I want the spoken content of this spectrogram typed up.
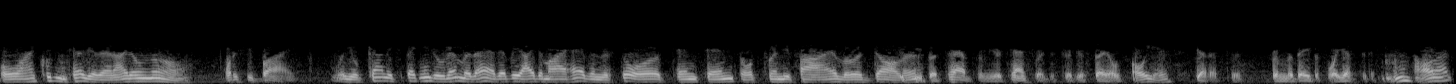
Oh, I couldn't tell you that. I don't know. What did she buy? Well, you can't expect me to remember that. Every item I have in the store, ten cents or twenty-five or a You dollar. keep a tab from your cash register of your sales. Oh, yes. Get it uh, from the day before yesterday. Mhm. All right.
